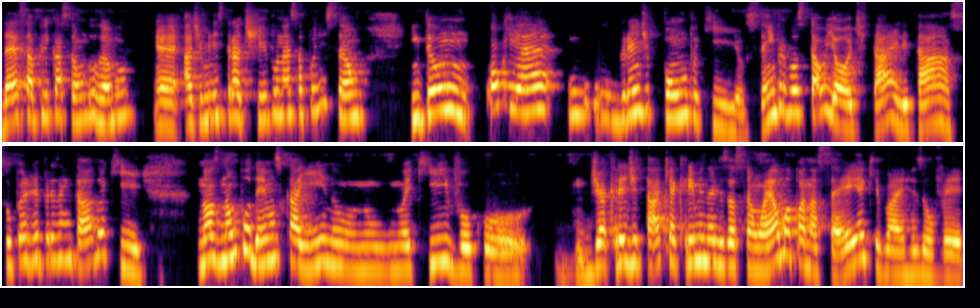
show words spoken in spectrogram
dessa aplicação do ramo é, administrativo nessa punição. Então, qual que é o, o, grande ponto aqui? Eu sempre vou citar o IOT, tá? Ele está super representado aqui. Nós não podemos cair no, no, no equívoco de acreditar que a criminalização é uma panaceia que vai resolver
